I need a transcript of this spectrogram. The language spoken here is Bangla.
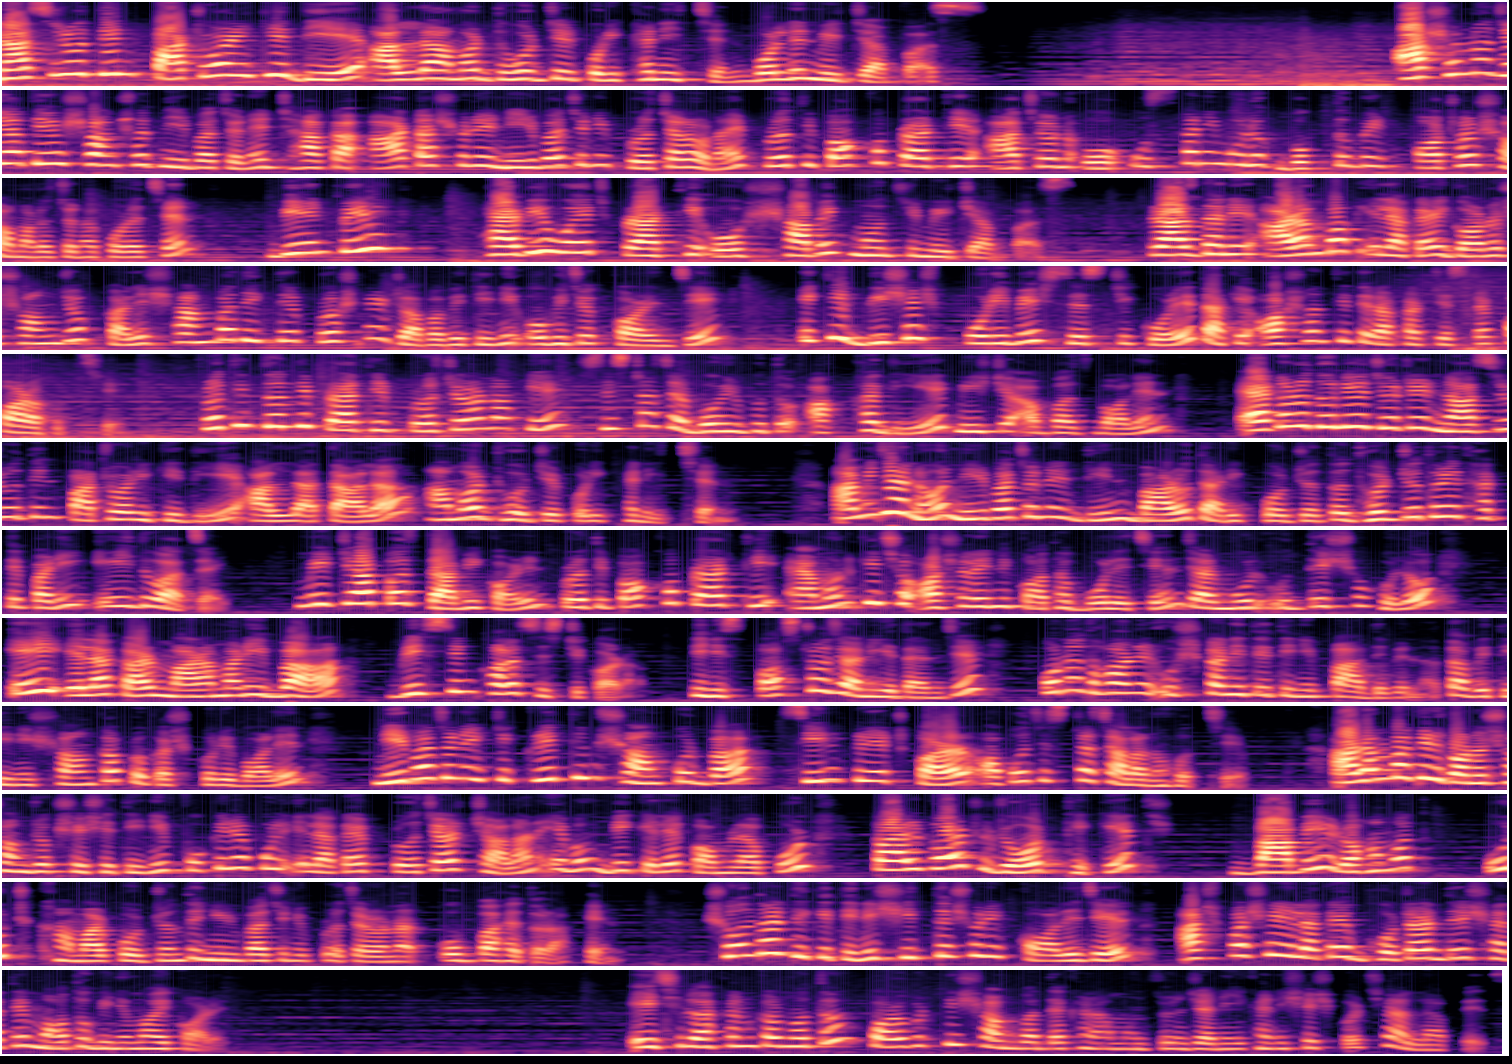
নাসিরুদ্দিন পাটোয়ারিকে দিয়ে আল্লাহ আমার ধৈর্যের পরীক্ষা নিচ্ছেন, বললেন মির্জা আব্বাস। আসন্ন জাতীয় সংসদ নির্বাচনে ঢাকা আট আসনের নির্বাচনী প্রচারণায় প্রতিপক্ষ প্রার্থীর আচরণ ও উস্কানিমূলক বক্তব্যের কঠোর সমালোচনা করেছেন বিএনপির হ্যাভিওয়েট প্রার্থী ও সাবেক মন্ত্রী মির্জা আব্বাস। রাজধানীর আরামবাগ এলাকায় গণসংযোগকালে সাংবাদিকদের প্রশ্নের জবাবে তিনি অভিযোগ করেন যে একটি বিশেষ পরিবেশ সৃষ্টি করে তাকে অশান্তিতে রাখার চেষ্টা করা হচ্ছে। প্রতিদ্বন্দ্বী প্রার্থীর প্রচারণাকে শিষ্টাচার বহির্ভূত আখ্যা দিয়ে মির্জা আব্বাস বলেন, এগারো দলীয় জোটের নাসিরুদ্দিন পাটোয়ারিকে দিয়ে আল্লাহ তাআলা আমার ধৈর্যের পরীক্ষা নিচ্ছেন। আমি যেন নির্বাচনের দিন বারো তারিখ পর্যন্ত ধৈর্য ধরে থাকতে পারি এই দোয়া চাই। মির্জা আব্বাস দাবি করেন, প্রতিপক্ষ প্রার্থী এমন কিছু অশালীন কথা বলেছেন যার মূল উদ্দেশ্য হলো এই এলাকার মারামারি বা বিশৃঙ্খলা সৃষ্টি করা। তিনি স্পষ্ট জানিয়ে দেন যে কোনো ধরনের উস্কানিতে তিনি পা দেবেন না। তবে তিনি শঙ্কা প্রকাশ করে বলেন, নির্বাচনে একটি কৃত্রিম সংকট বা সিন ক্রিয়েট করার অপচেষ্টা চালানো হচ্ছে। আরামবাগের গণসংযোগ শেষে তিনি ফকিরাপুল এলাকায় প্রচার চালান এবং বিকেলে কমলাপুর কালভার্ট রোড থেকে বাবে রহমত উট খামার পর্যন্ত নির্বাচনী প্রচারণার অব্যাহত রাখেন। সন্ধ্যার দিকে তিনি সিদ্ধেশ্বরী কলেজের আশপাশের এলাকায় ভোটারদের সাথে মত বিনিময় করেন। এই ছিল এখনকার মতো পরবর্তী সংবাদ দেখার আমন্ত্রণ জানিয়ে এখানে শেষ করছি। আল্লাহ হাফেজ।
